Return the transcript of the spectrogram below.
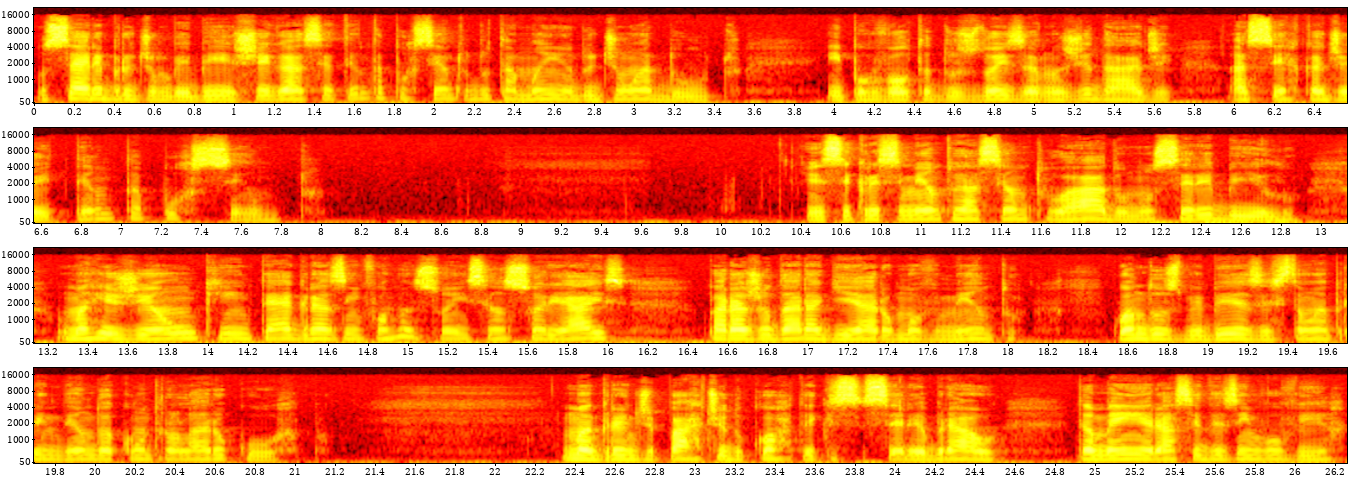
o cérebro de um bebê chega a 70% do tamanho do de um adulto e, por volta dos dois anos de idade, a cerca de 80%. Esse crescimento é acentuado no cerebelo, uma região que integra as informações sensoriais para ajudar a guiar o movimento quando os bebês estão aprendendo a controlar o corpo. Uma grande parte do córtex cerebral também irá se desenvolver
